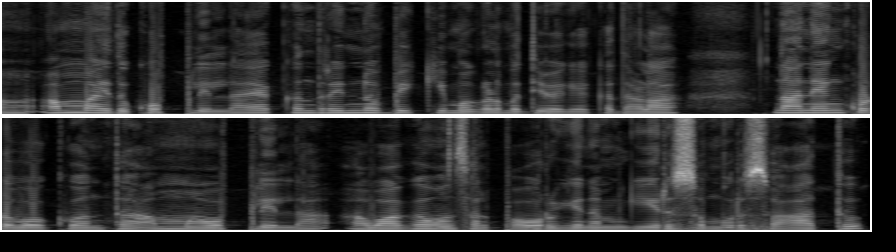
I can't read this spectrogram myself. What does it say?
ಅಮ್ಮ ಇದಕ್ಕೆ ಒಪ್ಪಲಿಲ್ಲ ಯಾಕಂದ್ರೆ ಇನ್ನೊಬ್ಬಾಕಿ ಮಗಳ ಮದುವೆಗೆ ಯಾಕದಳ ನಾನು ಹೆಂಗೆ ಕೊಡಬೇಕು ಅಂತ ಅಮ್ಮ ಒಪ್ಪಲಿಲ್ಲ ಆವಾಗ ಒಂದು ಸ್ವಲ್ಪ ಅವ್ರಿಗೆ ನಮಗೆ ಇರುಸು ಮುರುಸು ಆತು.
